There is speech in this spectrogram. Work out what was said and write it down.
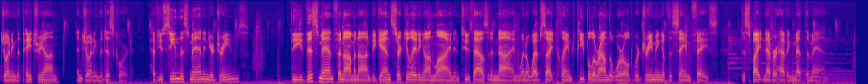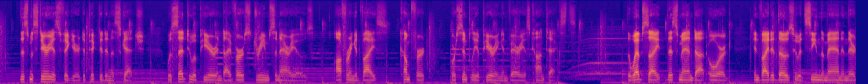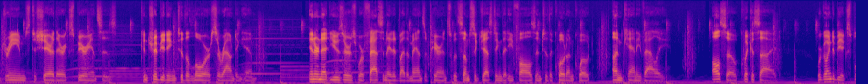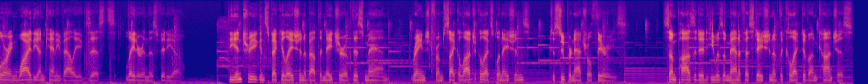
joining the Patreon, and joining the Discord. Have you seen this man in your dreams? The This Man phenomenon began circulating online in 2009 when a website claimed people around the world were dreaming of the same face, despite never having met the man. This mysterious figure, depicted in a sketch, was said to appear in diverse dream scenarios, offering advice, comfort, or simply appearing in various contexts. The website, thisman.org, invited those who had seen the man in their dreams to share their experiences, contributing to the lore surrounding him. Internet users were fascinated by the man's appearance, with some suggesting that he falls into the quote unquote uncanny valley. Also, quick aside, we're going to be exploring why the uncanny valley exists later in this video. The intrigue and speculation about the nature of this man ranged from psychological explanations to supernatural theories. Some posited he was a manifestation of the collective unconscious,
